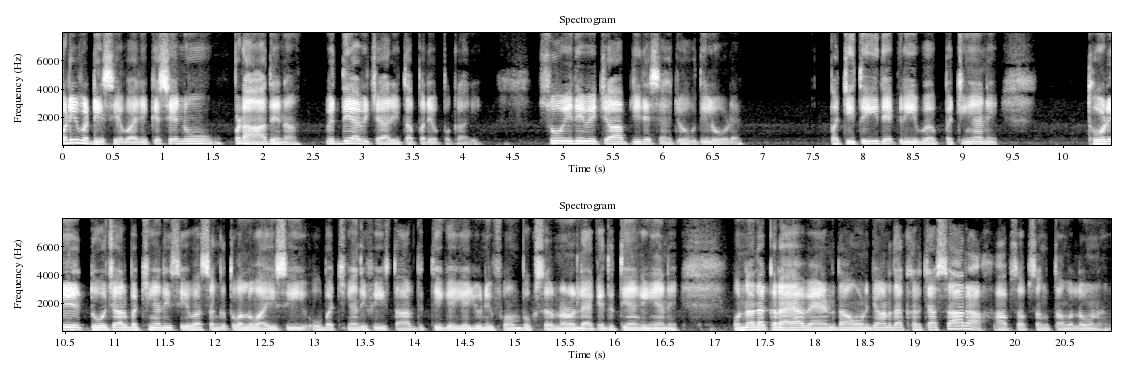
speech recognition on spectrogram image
ਬੜੀ ਵੱਡੀ ਸੇਵਾ ਜੀ, ਕਿਸੇ ਨੂੰ ਪੜ੍ਹਾ ਦੇਣਾ, ਵਿਦਿਆ ਵਿਚਾਰੀ ਤਾਂ ਪਰੇ ਸੋ ਇਹਦੇ ਵਿੱਚ ਆਪ ਜੀ ਦੇ ਸਹਿਯੋਗ ਦੀ ਲੋੜ ਹੈ। 25 30 ਦੇ ਕਰੀਬ ਬੱਚੀਆਂ ਨੇ। ਥੋੜੇ 2-4 ਬੱਚੀਆਂ ਦੀ ਸੇਵਾ ਸੰਗਤ ਵੱਲੋਂ ਆਈ ਸੀ। ਉਹ ਬੱਚੀਆਂ ਦੀ ਫੀਸ ਤਾਰ ਦਿੱਤੀ ਗਈ ਹੈ। ਯੂਨੀਫਾਰਮ ਬੁੱਕਸ ਉਹਨਾਂ ਨੂੰ ਲੈ ਕੇ ਦਿੱਤੀਆਂ ਗਈਆਂ ਨੇ। ਉਹਨਾਂ ਦਾ ਕਿਰਾਇਆ, ਵੈਨ ਦਾ ਆਉਣ ਜਾਣ ਦਾ ਖਰਚਾ ਸਾਰਾ ਆਪ ਸਭ ਸੰਗਤਾਂ ਵੱਲੋਂ ਹੋਣਾ।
